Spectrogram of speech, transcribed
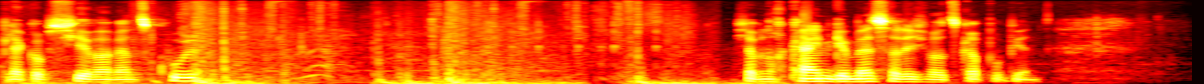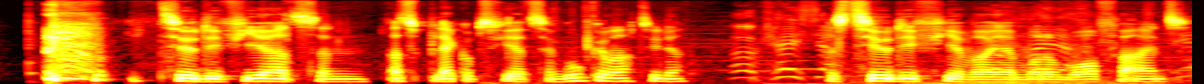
Black Ops 4 war ganz cool. Ich habe noch keinen gemessert, ich wollte es gerade probieren. COD 4 hat es dann, also Black Ops 4 hat es dann gut gemacht wieder. Das COD 4 war ja Modern Warfare 1.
